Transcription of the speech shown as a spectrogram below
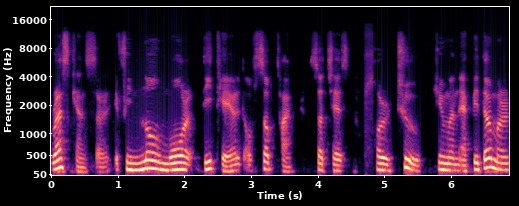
breast cancer, if we know more detailed of subtype, such as HER2, human epidermal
